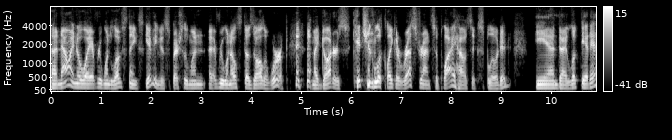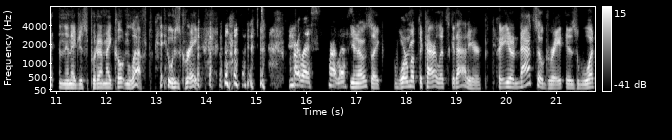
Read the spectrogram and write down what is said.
Uh, now I know why everyone loves Thanksgiving, especially when everyone else does all the work. My daughter's kitchen looked like a restaurant supply house exploded and I looked at it and then I just put on my coat and left. It was great. heartless, heartless. You know, it's like warm up the car, let's get out of here. Uh, you know, not so great is what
